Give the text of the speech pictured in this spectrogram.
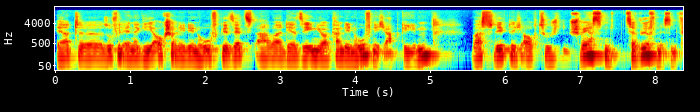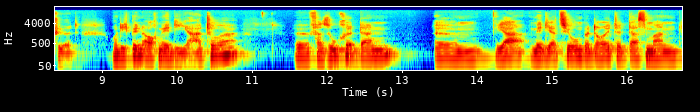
Er hat äh, so viel Energie auch schon in den Hof gesetzt, aber der Senior kann den Hof nicht abgeben, was wirklich auch zu schwersten Zerwürfnissen führt. Und ich bin auch Mediator, äh, versuche dann, ähm, ja, Mediation bedeutet, dass man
